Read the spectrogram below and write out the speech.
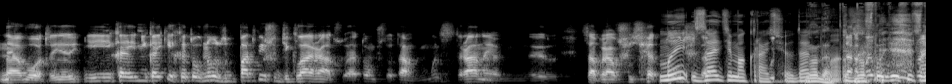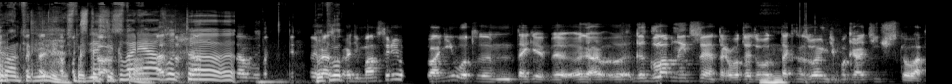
Э, вот. И, и никаких итогов, ну, подпишут декларацию о том, что там мы страны собравшиеся... Мы тут, за там, демократию, да? Ну да, но 110 стран, тем не менее, 110 Кстати говоря, вот... Раз продемонстрировали, что они вот эм, такие, э, э, главный центр вот этого mm-hmm. так называемого демократического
